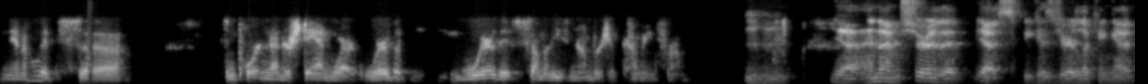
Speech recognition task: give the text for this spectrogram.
you know, it's uh, it's important to understand where where the where the, some of these numbers are coming from. Mm-hmm. Yeah, and I'm sure that yes, because you're looking at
